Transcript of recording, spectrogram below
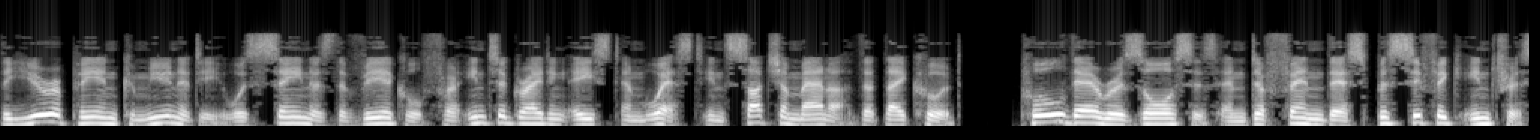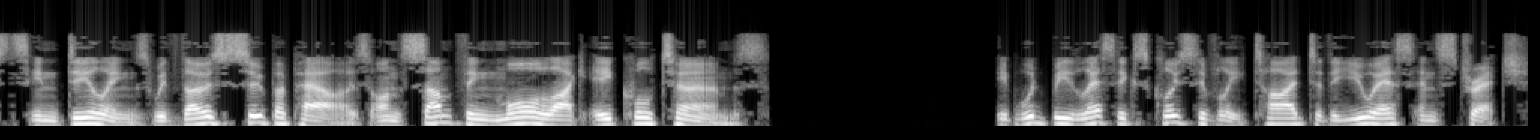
The European community was seen as the vehicle for integrating East and West in such a manner that they could pool their resources and defend their specific interests in dealings with those superpowers on something more like equal terms. It would be less exclusively tied to the US and stretch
